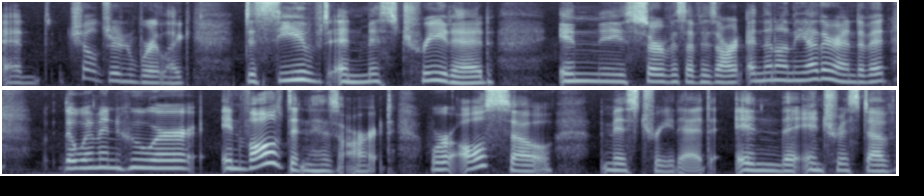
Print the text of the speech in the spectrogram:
and children were like deceived and mistreated in the service of his art. And then on the other end of it, the women who were involved in his art were also mistreated in the interest of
